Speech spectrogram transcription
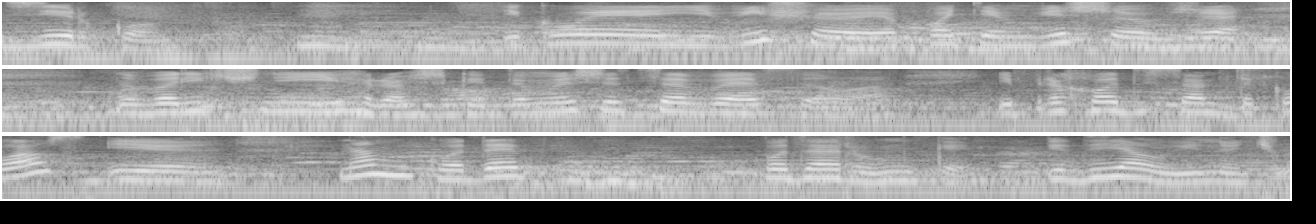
зірку. І коли я її вішаю, я потім вішаю вже новорічні іграшки, тому що це весело. І приходить Санта Клаус і нам кладе подарунки під ялиночку,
